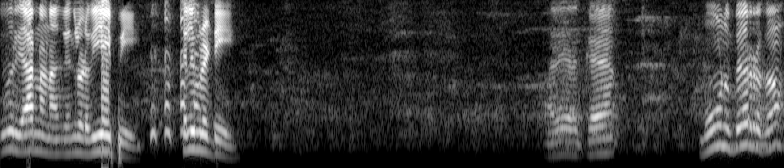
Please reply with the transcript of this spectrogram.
இவர் யாருண்ணா நாங்கள் எங்களோட விஐபி செலிபிரிட்டி நிறைய இருக்கு. மூணு பேர் இருக்கும்.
